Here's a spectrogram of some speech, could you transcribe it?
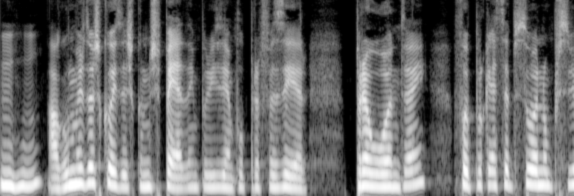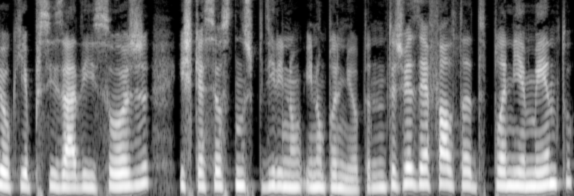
Uhum. Algumas das coisas que nos pedem, por exemplo, para fazer para ontem, foi porque essa pessoa não percebeu que ia precisar disso hoje e esqueceu-se de nos pedir e não, e não planeou. Portanto, muitas vezes é a falta de planeamento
